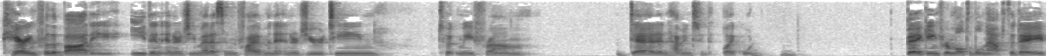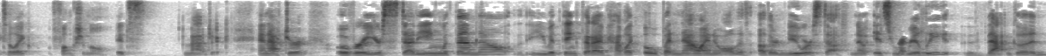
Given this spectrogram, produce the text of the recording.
caring for the body, Eden energy medicine 5 minute energy routine took me from dead and having to like begging for multiple naps a day to like functional. It's magic. And after over a year studying with them now, you would think that I'd have like, oh, but now I know all this other newer stuff. No, it's really that good.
